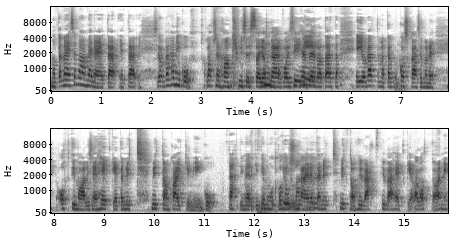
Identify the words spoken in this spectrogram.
Mutta näin se vaan menee, että, että se on vähän niin kuin lapsen hankkimisessa, jos mm. näin voi siihen niin. verrata, että ei ole välttämättä koskaan semmoinen optimaalisen hetki, että nyt, nyt on kaikki niin kuin tähtimerkit ja muut kohdillaan. Just näin, mm. että nyt, nyt on hyvä, hyvä hetki aloittaa, niin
